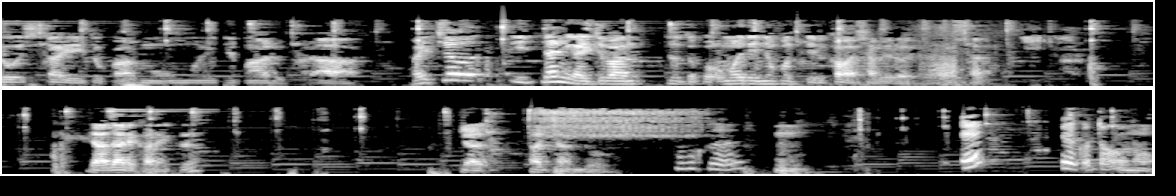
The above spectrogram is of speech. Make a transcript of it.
表したりとかも思い出もあるから、まあ、一応、い何が一番ちょっとこう思い出に残ってるかは喋ろうよ。じゃあ誰から行く？じゃあ、たっちゃんと。僕？どうん。ういうこと？この、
